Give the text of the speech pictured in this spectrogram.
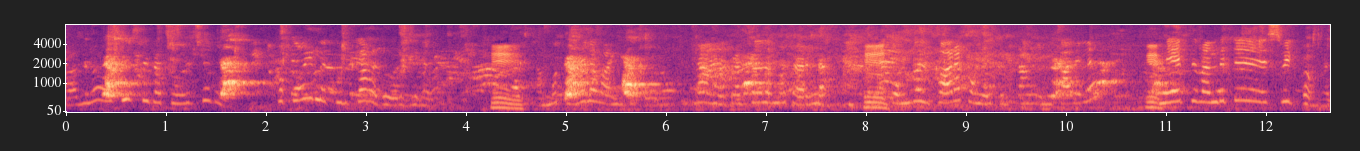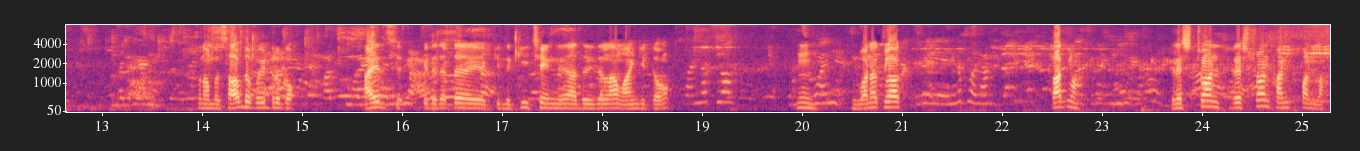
அதெல்லாம் obviously that's original. இப்போ கோயில்ல கொடுத்தா அது ஒரிஜினல் ம். நம்ம கடையில வாங்கிட்டு போறோம். நான் அங்க பிரசாதமா தரல. பொங்கல் கார பொங்கல் கொடுத்தாங்க. காலையில நேத்து வந்துட்டு ஸ்வீட் பொங்கல் இப்போ நம்ம சாப்பிட்டு போயிட்டு இருக்கோம் ஆயிடுச்சு. கிட்டத்தட்ட இந்த கீ செயின் அது இதெல்லாம் வாங்கிட்டோம். கிளாக் ஒன் ஓ கிளாக் பார்க்கலாம். ரெஸ்டாரண்ட் ரெஸ்டாரண்ட் ஹண்ட் பண்ணலாம்.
